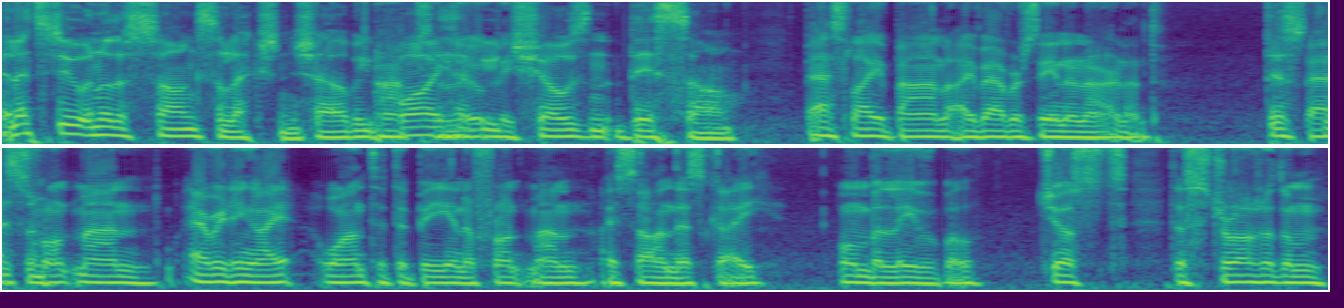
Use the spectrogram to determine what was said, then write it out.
Uh, let's do another song selection, shall we? Absolutely. Why have you chosen this song? Best live band I've ever seen in Ireland. This best this front man. Everything I wanted to be in a front man, I saw in this guy. Unbelievable. Just the strut of them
